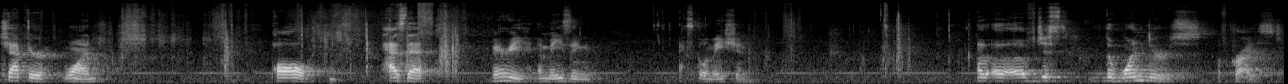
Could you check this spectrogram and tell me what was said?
chapter 1, Paul has that very amazing exclamation of, of just the wonders of Christ.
